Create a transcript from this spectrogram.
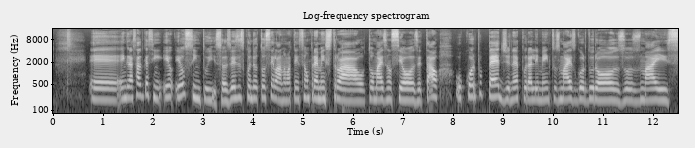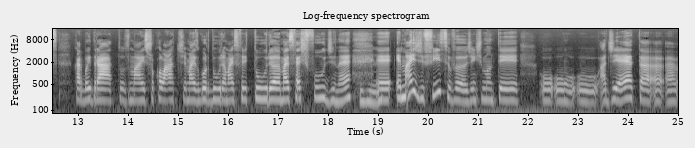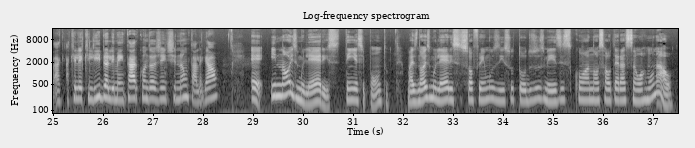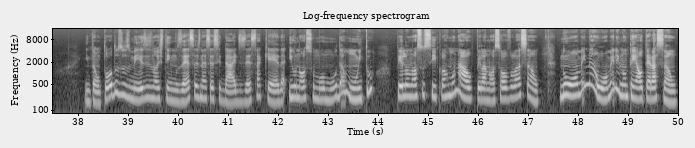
É, é engraçado porque assim, eu, eu sinto isso. Às vezes, quando eu tô, sei lá, numa tensão pré-menstrual, tô mais ansiosa e tal, o corpo pede, né, por alimentos mais gordurosos, mais carboidratos, mais chocolate, mais gordura, mais fritura, mais fast food, né? É, é mais difícil Van, a gente manter o, o- o- a dieta, a- a- aquele equilíbrio alimentar quando a gente não tá legal? É, e nós mulheres, tem esse ponto, mas nós mulheres sofremos isso todos os meses com a nossa alteração hormonal. Então, todos os meses nós temos essas necessidades, essa queda, e o nosso humor muda muito pelo nosso ciclo hormonal, pela nossa ovulação. No homem, não. O homem ele não tem alteração.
